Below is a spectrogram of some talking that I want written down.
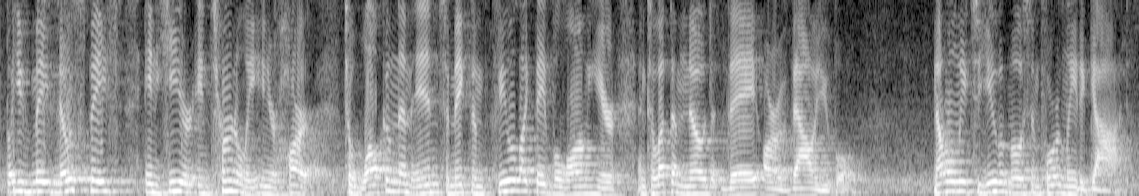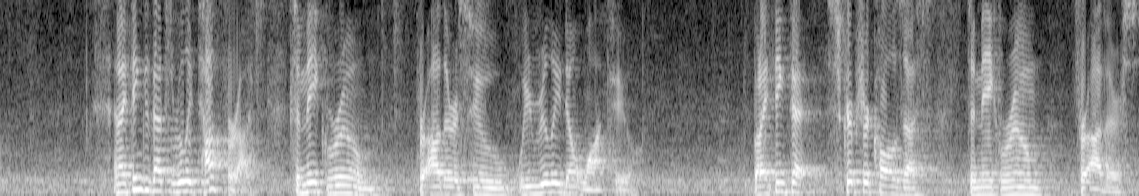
but you've made no space in here, internally, in your heart, to welcome them in, to make them feel like they belong here, and to let them know that they are valuable not only to you, but most importantly to God. And I think that that's really tough for us to make room for others who we really don't want to. But I think that Scripture calls us to make room for others.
